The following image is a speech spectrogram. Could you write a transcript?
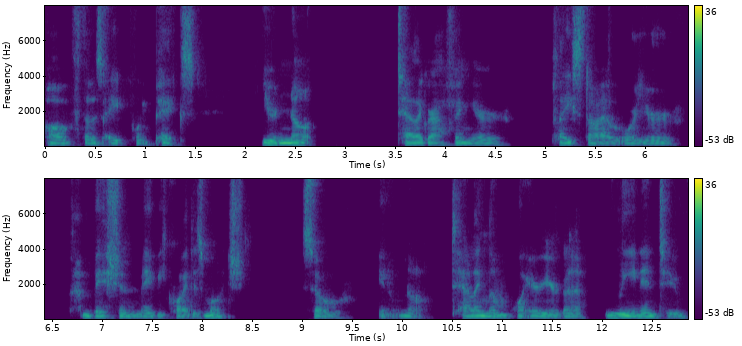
of those eight point picks, you're not telegraphing your play style or your ambition maybe quite as much. So, you know, not telling them where you're going to lean into.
